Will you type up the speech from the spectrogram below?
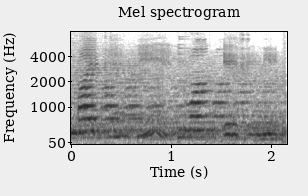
Might be me. What is me?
